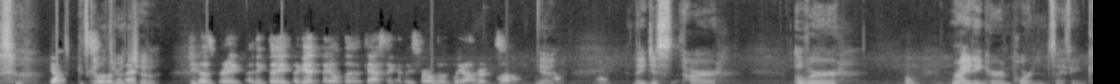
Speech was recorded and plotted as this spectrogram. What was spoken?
So Yep. it's coming So through in the show. She does great. I think they again nailed the casting at least for Le- Leandra. So Yeah. They just are over writing her importance, I think,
